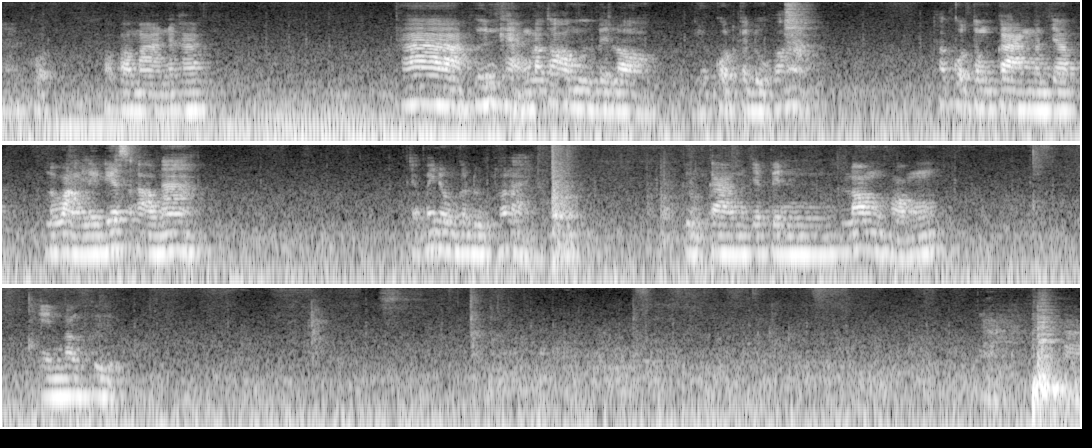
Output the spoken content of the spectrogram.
นะกดพอประมาณนะครับ ถ้าพื้นแข็งเราต้องเอามือไปรอง เดี๋ยวกดกระดูกก็หักถ้ากดตรงกลางมันจะระหว่างเรเดียสเอาหน้า จะไม่โดนกระดูกเท่าไหร่กึ่งกลางมันจะเป็นร่องของเอ็นบางผืดอะอ่า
